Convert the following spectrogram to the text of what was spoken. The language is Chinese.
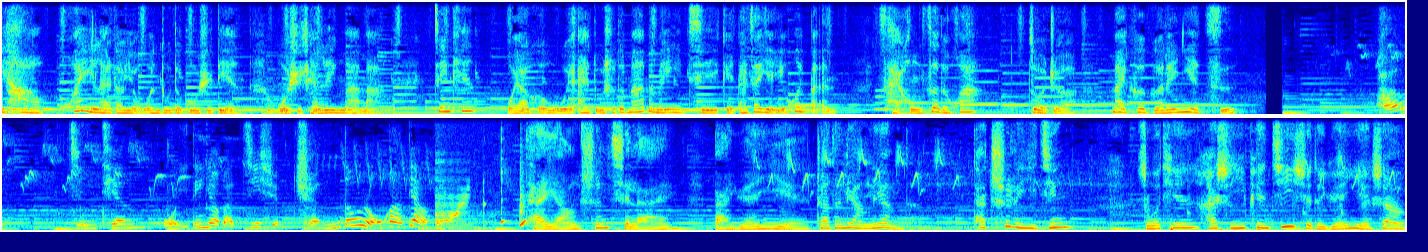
你好，欢迎来到有温度的故事店，我是陈琳妈妈。今天我要和五位爱读书的妈妈们一起给大家演绎绘本《彩虹色的花》，作者麦克格雷涅茨。好，今天我一定要把积雪全都融化掉。太阳升起来，把原野照得亮亮的。他吃了一惊。昨天还是一片积雪的原野上，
